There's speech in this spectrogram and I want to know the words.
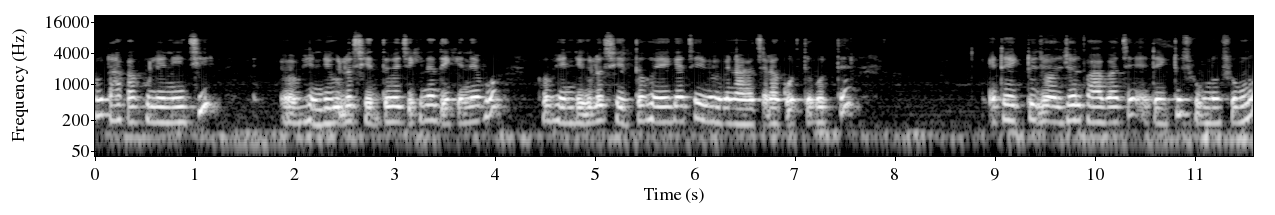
ঢাকা খুলে নিয়েছি। এবার ভেন্ডিগুলো সেদ্ধ হয়েছে কিনা দেখে নেব। ভেন্ডিগুলো সেদ্ধ হয়ে গেছে এইভাবে নাড়াচাড়া করতে করতে। এটা একটু জল জল ভাব আছে, এটা একটু শুকনো শুকনো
